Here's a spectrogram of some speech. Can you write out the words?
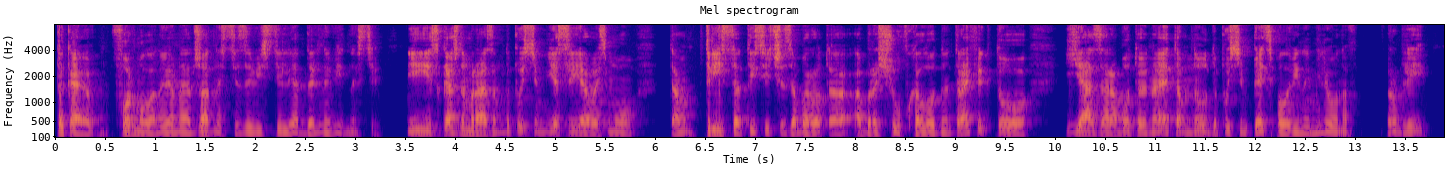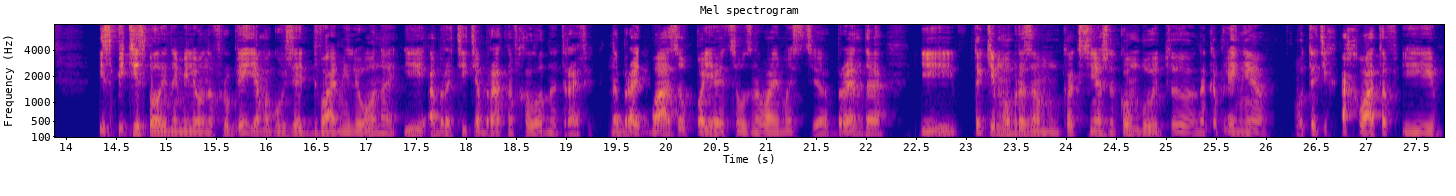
такая формула, наверное, от жадности зависит или от дальновидности. И с каждым разом, допустим, если я возьму там 300 тысяч из оборота, обращу в холодный трафик, то я заработаю на этом, ну, допустим, 5,5 миллионов рублей. Из 5,5 миллионов рублей я могу взять 2 миллиона и обратить обратно в холодный трафик. Набрать базу, появится узнаваемость э, бренда, и таким образом, как снежный ком, будет э, накопление вот этих охватов и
